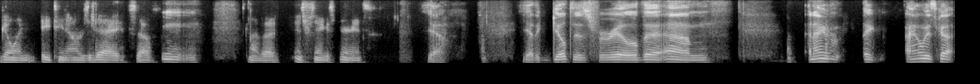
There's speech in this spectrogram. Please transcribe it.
going 18 hours a day. So, mm. kind of an interesting experience. Yeah, yeah, the guilt is for real. The um, and I like I always got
